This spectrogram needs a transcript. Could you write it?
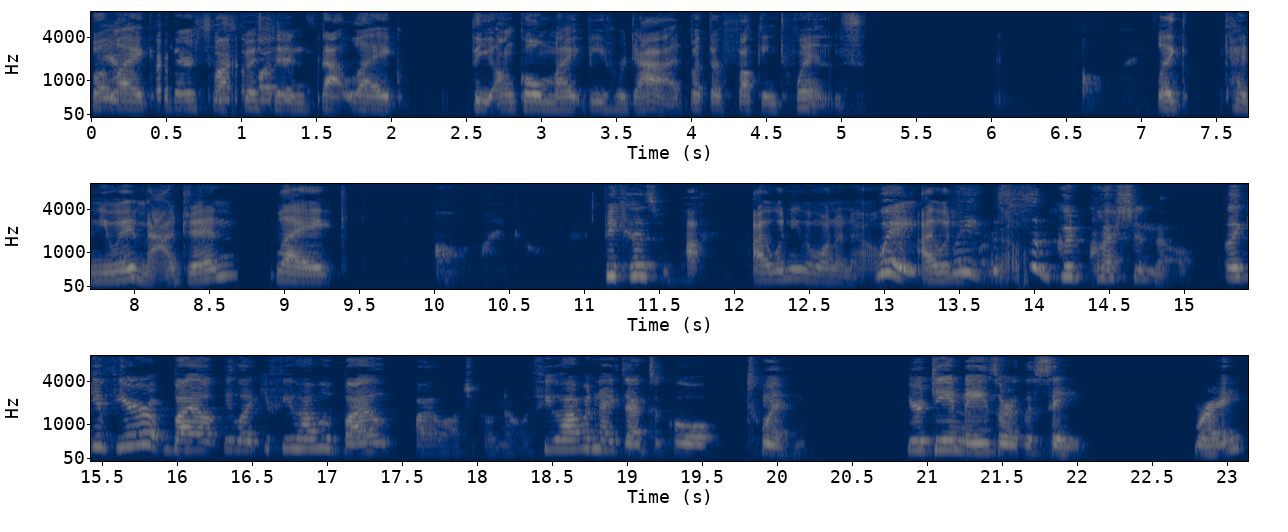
But yeah. like there's suspicions that like the uncle might be her dad, but they're fucking twins. Like, can you imagine? Like, oh my god! Because I, I wouldn't even want to know. Wait, I would. Wait, this know. is a good question though. Like if you're bio, like if you have a bio biological no, if you have an identical twin, your DNAs are the same, right?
